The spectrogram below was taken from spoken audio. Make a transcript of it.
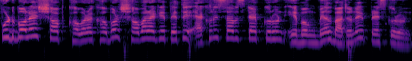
ফুটবলের সব খবরাখবর সবার আগে পেতে এখনই সাবস্ক্রাইব করুন এবং বেল বাটনে প্রেস করুন।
